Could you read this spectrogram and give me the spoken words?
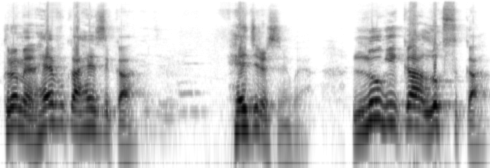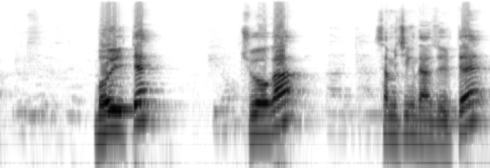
그러면 have가 has가 has를 쓰는 거야 look이까 looks가 룩스 뭐일 때? 주어가 아 단. 3인칭 단수일 때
